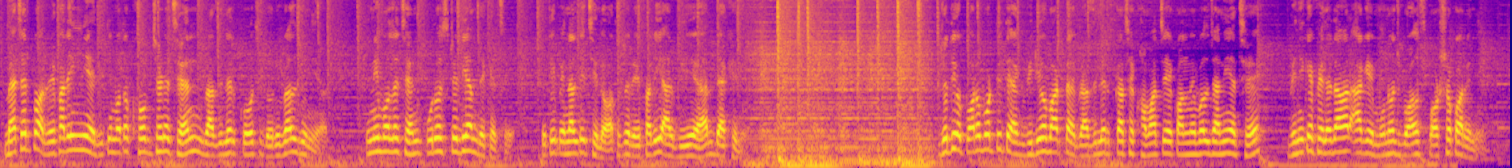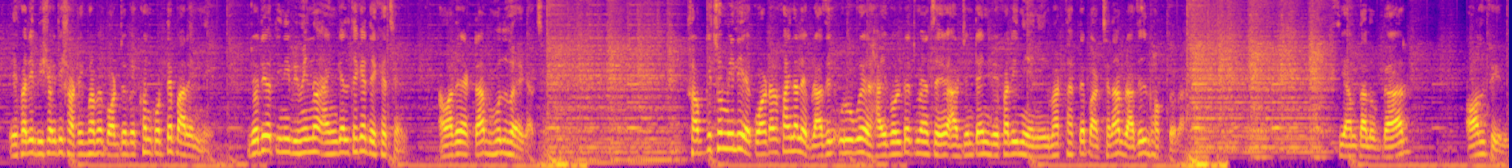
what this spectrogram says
ম্যাচের পর রেফারিং নিয়ে রীতিমতো ক্ষোভ ঝেড়েছেন ব্রাজিলের কোচ দরিবাল জুনিয়র। তিনি বলেছেন, পুরো স্টেডিয়াম দেখেছে। সেটি পেনাল্টি ছিল, অথচ রেফারি আর ভিএআর দেখেনি। যদিও পরবর্তীতে এক ভিডিও বার্তায় ব্রাজিলের কাছে ক্ষমা চেয়ে কনমেবল জানিয়েছে, ভিনিকে ফেলে দেওয়ার আগে মুনোজ বল স্পর্শ করেনি। রেফারি বিষয়টি সঠিকভাবে পর্যবেক্ষণ করতে পারেননি। যদিও তিনি বিভিন্ন অ্যাঙ্গেল থেকে দেখেছেন, আমাদের একটা ভুল হয়ে গেছে। সব কিছু মিলিয়ে কোয়ার্টার ফাইনালে ব্রাজিল উরুগুয়ের হাই ভোল্টেজ ম্যাচে আর্জেন্টাইন রেফারি নিয়ে নির্ভর থাকতে পারছে না ব্রাজিল ভক্তরা। Siam Talukdar, on field.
